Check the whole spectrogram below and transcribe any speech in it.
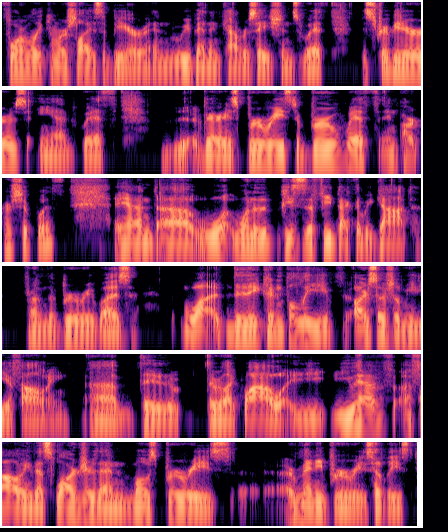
formally commercialize the beer. And we've been in conversations with distributors and with various breweries to brew with in partnership with. And uh, wh- one of the pieces of feedback that we got from the brewery was what they couldn't believe our social media following. Um, they they were like, "Wow, you, you have a following that's larger than most breweries." Or many breweries, at least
